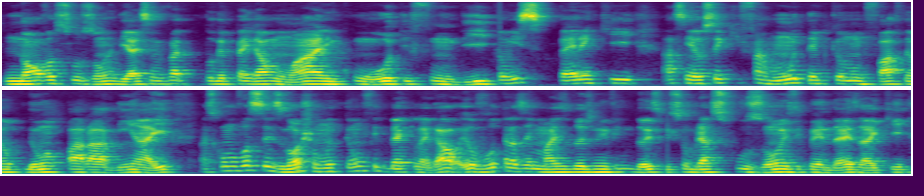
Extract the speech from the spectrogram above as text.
novas fusões de ar, sempre vai poder poder pegar um alien com outro e fundir. Então esperem que, assim, eu sei que faz muito tempo que eu não faço, né? Eu dei uma paradinha aí, mas como vocês gostam muito, tem um feedback legal, eu vou trazer mais em 2022 sobre as fusões de Ben 10 aí, que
